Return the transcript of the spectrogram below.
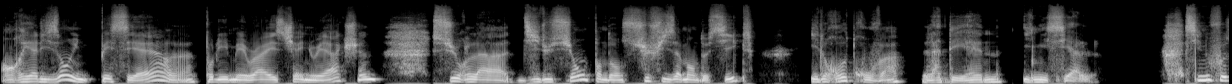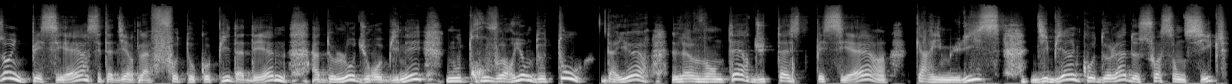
En réalisant une PCR, Polymerase Chain Reaction, sur la dilution pendant suffisamment de cycles, il retrouva l'ADN initial. Si nous faisons une PCR, c'est-à-dire de la photocopie d'ADN à de l'eau du robinet, nous trouverions de tout. D'ailleurs, l'inventaire du test PCR, Carimulis, dit bien qu'au-delà de 60 cycles,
